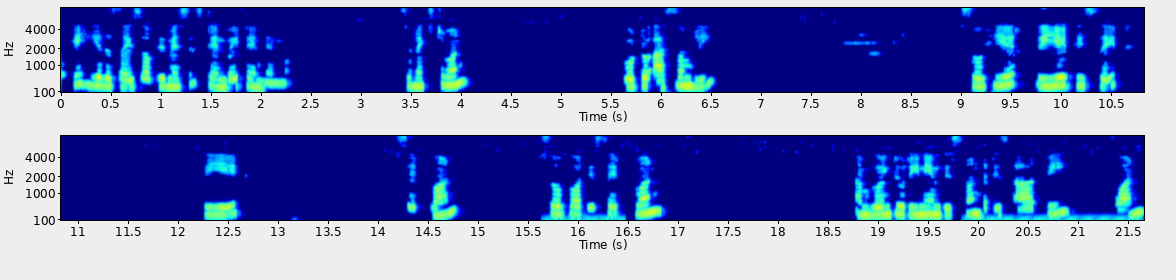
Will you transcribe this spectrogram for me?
Okay here the size of the mesh is 10 by 10 mm. So next one. Go to assembly. So here create this set. Create. Set 1 so for this set 1 I'm going to rename this one that is RP1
